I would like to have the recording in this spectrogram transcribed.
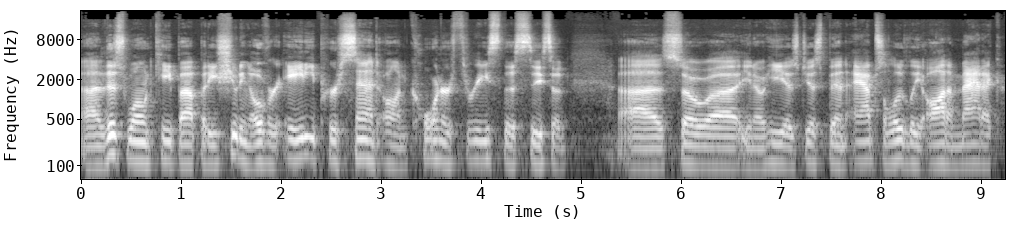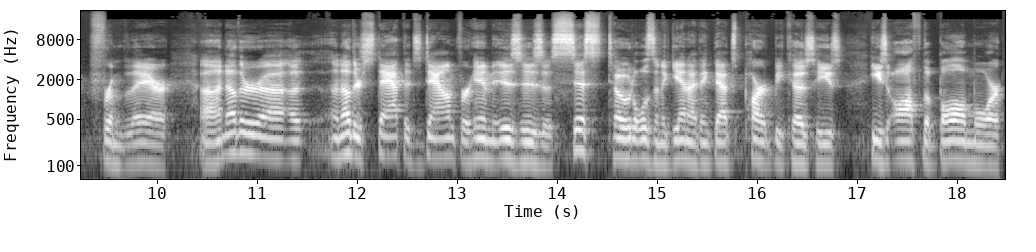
Uh, this won't keep up, but he's shooting over 80% on corner threes this season. Uh, so, uh, you know, he has just been absolutely automatic from there. Uh, another uh, another stat that's down for him is his assist totals, and again, I think that's part because he's he's off the ball more.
